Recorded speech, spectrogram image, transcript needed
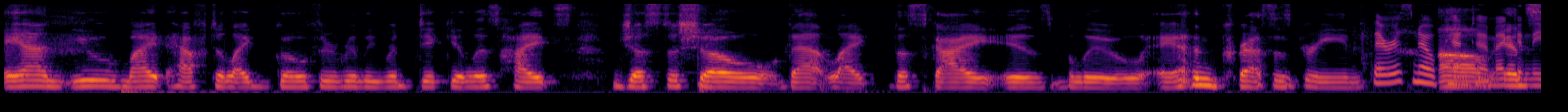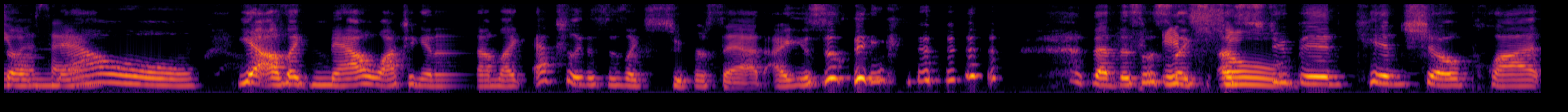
And you might have to like go through really ridiculous heights just to show that like the sky is blue and grass is green. There is no um, pandemic and in the so USA. now yeah i was like now watching it i'm like actually this is like super sad. I used to think that this was like so- a stupid kid show plot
